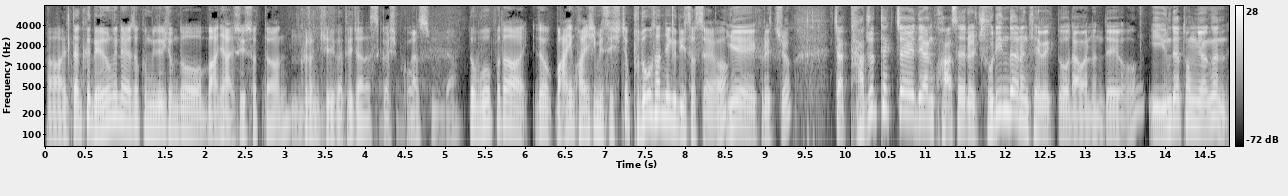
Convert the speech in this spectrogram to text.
어, 일단 그 내용에 대해서 국민들이 좀 더 많이 알 수 있었던 음. 그런 기회가 되지 않았을까 싶고 맞습니다. 또 무엇보다 또 많이 관심 있으시죠? 부동산 얘기도 있었어요. 예, 그랬죠. 자, 다주택자에 대한 과세를 줄인다는 계획도 나왔는데요. 이 윤 대통령은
